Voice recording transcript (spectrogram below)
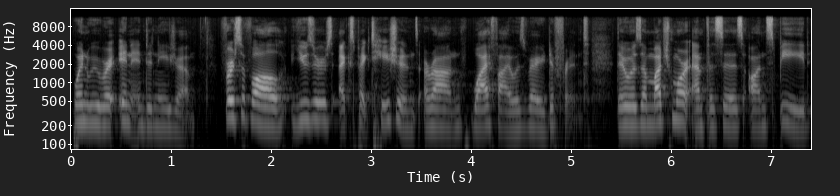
when we were in Indonesia. First of all, users' expectations around Wi-Fi was very different. There was a much more emphasis on speed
